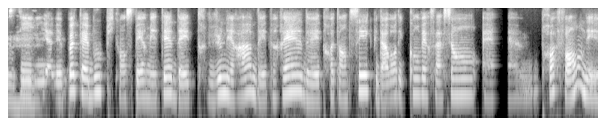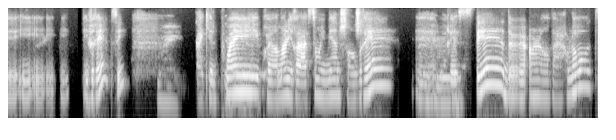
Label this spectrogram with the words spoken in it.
s'il n'y mhm. avait pas de tabou, puis qu'on se permettait d'être vulnérable, d'être vrai, d'être authentique, puis d'avoir des conversations euh, profonde et, vraie, tu sais. À quel point, premièrement, les relations humaines changeraient, euh, le mm-hmm. respect d'un envers l'autre,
